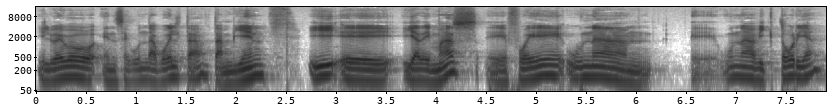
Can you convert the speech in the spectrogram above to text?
Y luego en segunda vuelta también. Y, eh, y además eh, fue una, eh, una victoria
